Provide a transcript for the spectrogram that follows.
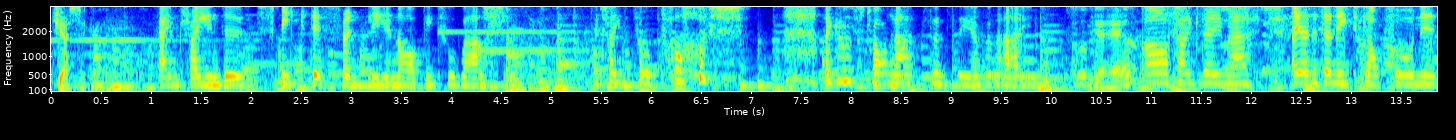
Jessica. I'm trying to speak differently and not be too Welsh. I try to talk posh. I got a strong accent here, haven't I? I love your hair. Oh, thank you very much. I had it done 8 o'clock this morning.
